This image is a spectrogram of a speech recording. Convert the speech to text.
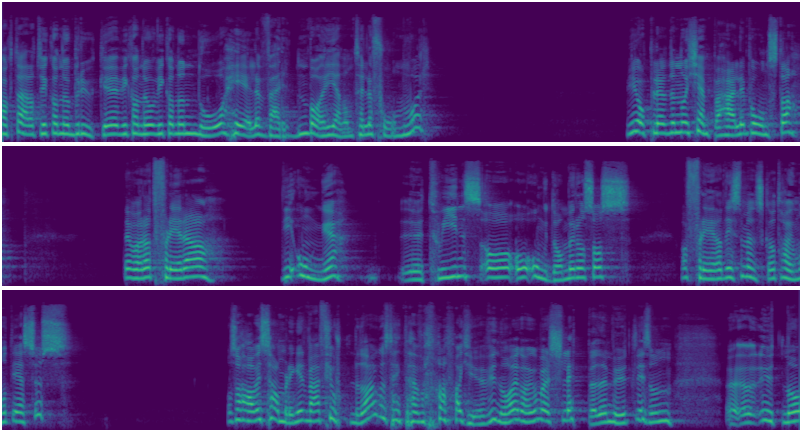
Fakta er at vi kan jo, bruke, vi kan jo, vi kan jo nå hele verden bare gjennom telefonen vår. Vi opplevde noe kjempeherlig på onsdag. Det var at flere av de unge, eh, tweens og, og ungdommer hos oss, var flere av de som ønska å ta imot Jesus. Og så har vi samlinger hver 14. dag, og så tenkte jeg hva, hva gjør vi nå? Jeg kan ikke bare slippe dem ut liksom, uten å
